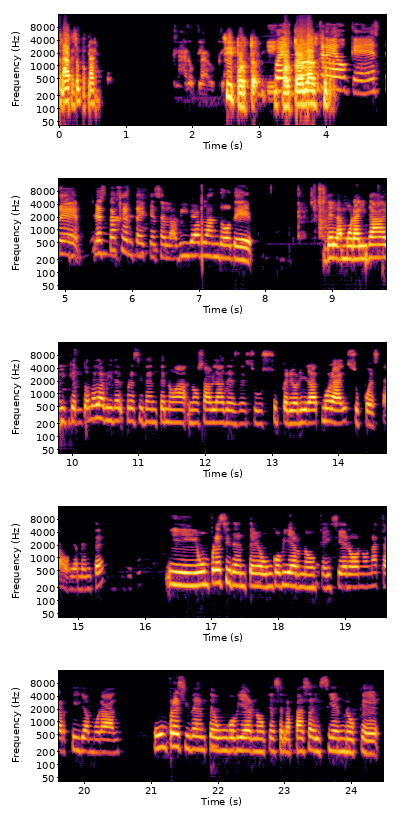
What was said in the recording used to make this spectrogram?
Claro, claro. Claro, claro. Sí, por, pues por todos lados. Yo creo que este, esta gente que se la vive hablando de, de la moralidad y que toda la vida el presidente no nos habla desde su superioridad moral, supuesta, obviamente, y un presidente o un gobierno que hicieron una cartilla moral, un presidente o un gobierno que se la pasa diciendo que,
